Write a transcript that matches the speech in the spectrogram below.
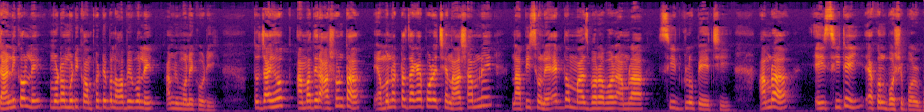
জার্নি করলে মোটামুটি কমফোর্টেবল হবে বলে আমি মনে করি। তো যাই হোক, আমাদের আসনটা এমন একটা জায়গায় পড়েছে, না সামনে, না পিছনে। একদম মাঝ বরাবর আমরা সিটগুলো পেয়েছি। আমরা এই সিটেই এখন বসে পড়ব।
